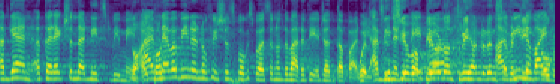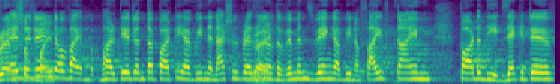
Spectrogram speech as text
Again, a correction that needs to be made. No, I've thought- never been an official spokesperson of the Bharatiya Janata Party. Well, I've been since a you have debater. appeared on 317 I've been the vice programs of president mine. of, Bharatiya Janata Party. I've been the national president Right. of the women's wing. I've been a five-time part of the executive.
